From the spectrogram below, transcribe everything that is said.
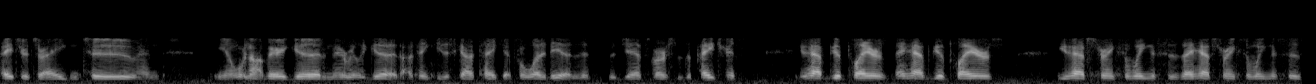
Patriots are eight and two, and you know we're not very good, and they're really good. I think you just got to take it for what it is. It's the Jets versus the Patriots. You have good players. They have good players. You have strengths and weaknesses. They have strengths and weaknesses,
